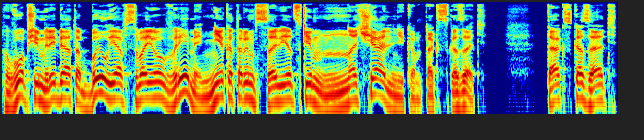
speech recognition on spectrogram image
в общем, ребята, был я в свое время некоторым советским начальником, так сказать». «Так сказать»,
